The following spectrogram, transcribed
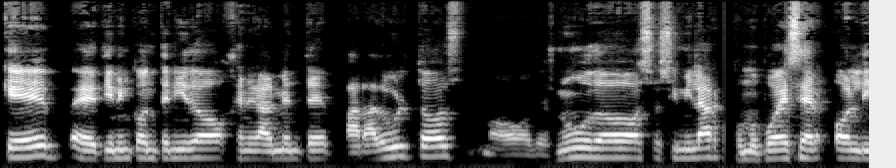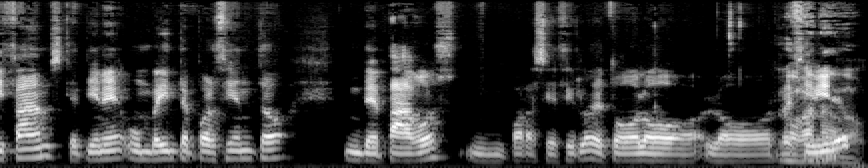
que eh, tienen contenido generalmente para adultos o desnudos o similar, como puede ser OnlyFans, que tiene un 20% de pagos, mm, por así decirlo, de todo lo, recibido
